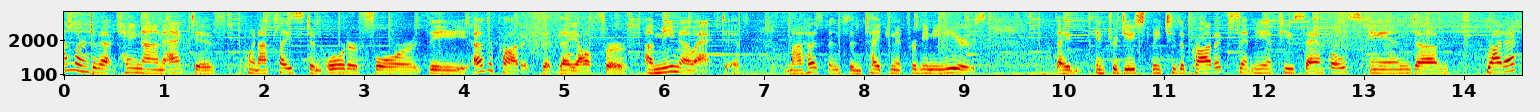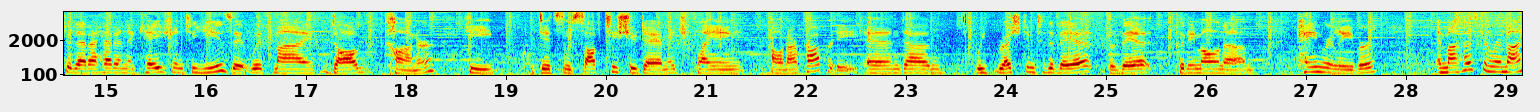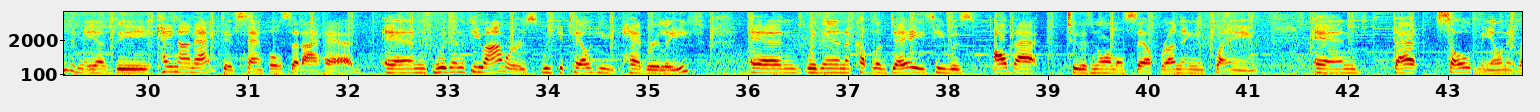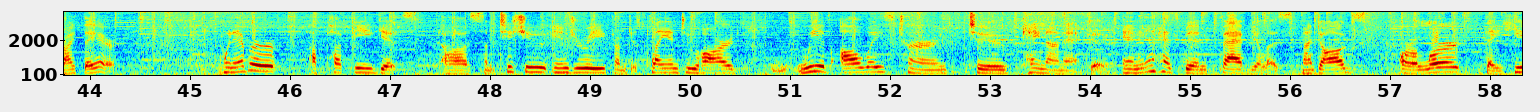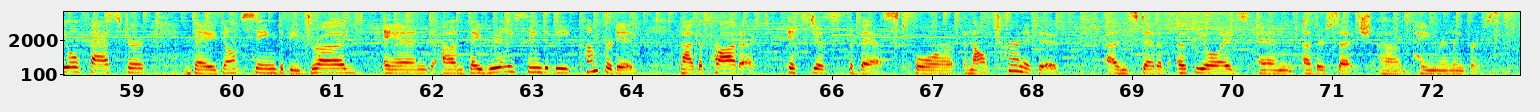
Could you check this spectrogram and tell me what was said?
I learned about Canine Activ when I placed an order for the other product that they offer, Amino Activ. My husband's been taking it for many years. They introduced me to the product, sent me a few samples, and um, right after that I had an occasion to use it with my dog, Connor. He did some soft tissue damage playing on our property, and um, we rushed him to the vet. The vet put him on a pain reliever, and my husband reminded me of the Canine Activ samples that I had. And within a few hours, we could tell he had relief. And within a couple of days, he was all back to his normal self, running and playing. And that sold me on it right there. Whenever a puppy gets uh, some tissue injury from just playing too hard, we have always turned to Canine Activ, and it has been fabulous. My dogs are alert, they heal faster, they don't seem to be drugged, and um, they really seem to be comforted by the product. It's just the best for an alternative uh, instead of opioids and other such uh, pain relievers.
